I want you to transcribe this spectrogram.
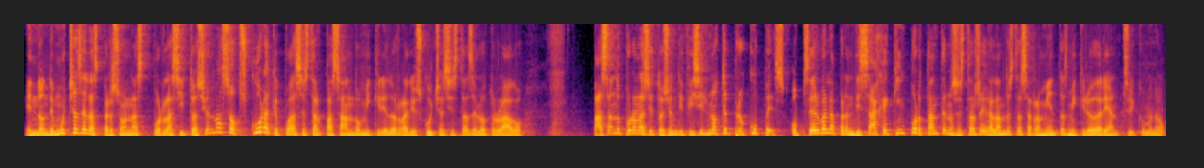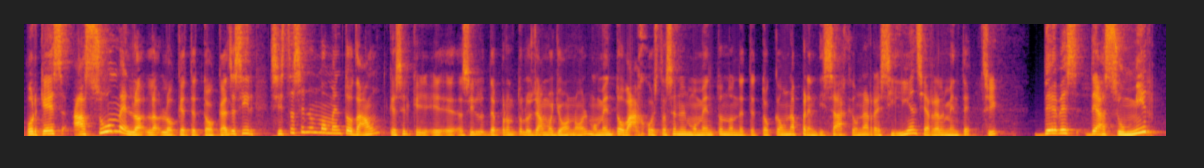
en donde muchas de las personas, por la situación más oscura que puedas estar pasando, mi querido Radio Escucha, si estás del otro lado, pasando por una situación difícil, no te preocupes. Observa el aprendizaje. Qué importante nos estás regalando estas herramientas, mi querido Adrián. Sí, cómo no. Porque es asume lo, lo, lo, que te toca. Es decir, si estás en un momento down, que es el que eh, así de pronto los llamo yo, ¿no? El momento bajo, estás en el momento en donde te toca un aprendizaje, una resiliencia realmente. Sí. Debes de asumir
